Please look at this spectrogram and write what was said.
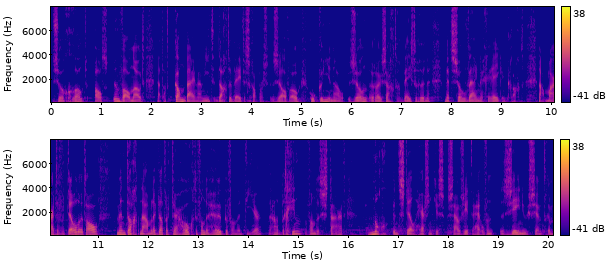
zo groot als een walnoot. Nou, dat kan bijna niet, dachten wetenschappers zelf ook. Hoe kun je nou zo'n reusachtig beest runnen met zo weinig rekenkracht? Nou, Maarten vertelde het al. Men dacht namelijk dat er ter hoogte van de heupen van het dier, aan het begin van de staart, nog een stel hersentjes zou zitten, hè, of een zenuwcentrum.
